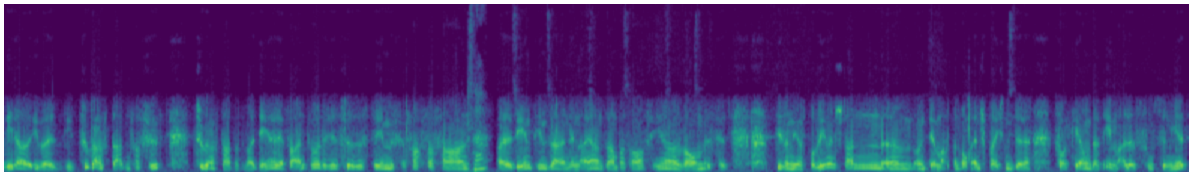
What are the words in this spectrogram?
weder über die Zugangsdaten verfügt. Zugangsdaten ist immer der, der verantwortlich ist für Systeme, für Fachverfahren. Weil den ziehen sie an den Eiern und sagen, pass auf hier, warum ist jetzt dieses und jenes Problem entstanden? Ähm, und der macht dann auch entsprechende Vorkehrungen, dass eben alles funktioniert.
